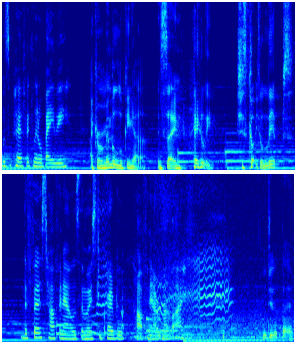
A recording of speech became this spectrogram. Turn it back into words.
was a perfect little baby. I can remember looking at her and saying, Haley, she's got your lips. The first half an hour was the most incredible half an hour of my life. You did it, babe.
